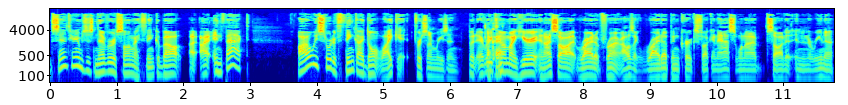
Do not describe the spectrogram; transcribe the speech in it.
Sanitarium's just never a song I think about. I, I in fact, I always sort of think I don't like it for some reason. But every Okay. time I hear it and I saw it right up front, I was like right up in Kirk's fucking ass when I saw it in an arena.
